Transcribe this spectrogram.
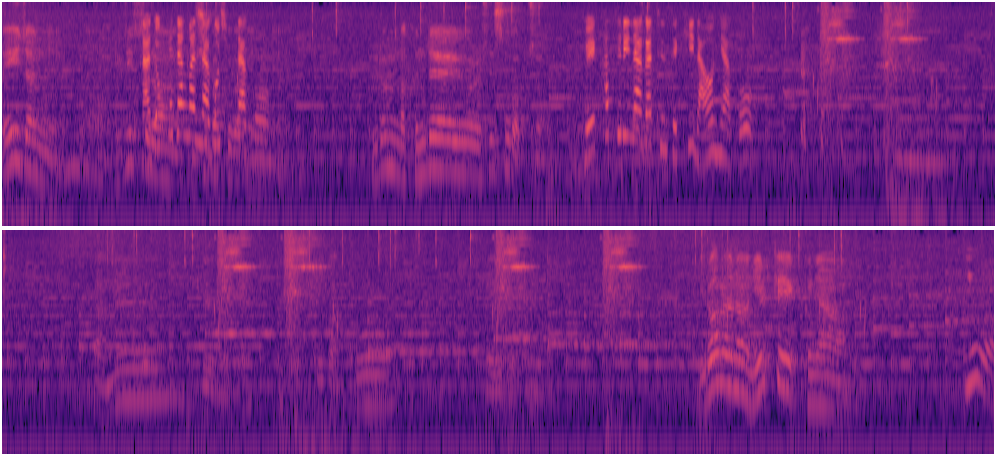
에이자님, 어, 리리스랑 나도 회장 만나고 싶다고. 이러면 나 근대를 쓸 수가 없죠. 왜 카트리나 같은 새끼 나오냐고. 1픽 그냥. 어,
